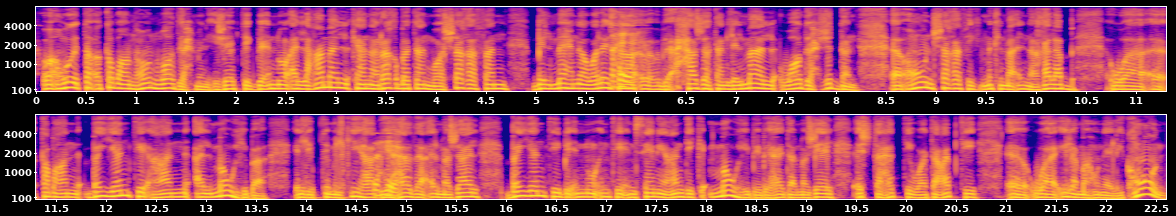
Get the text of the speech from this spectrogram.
هو طبعا هون واضح من إجابتك بأنه العمل كان رغبة وشغفا بالمهنة وليس صحيح. حاجة للمال. واضح جدا. هون شغفك مثل ما قلنا غلب وطبعا بينتي عن الموهبة اللي بتملكيها صحيح. بهذا المجال. بينتي بأنه أنت إنسانة عندك موهبة بهذا المجال اجتهدتي وتعبتي وإلى ما هنالك. هون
